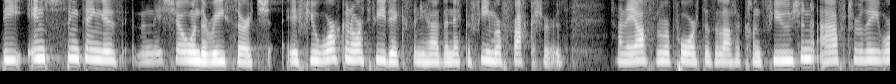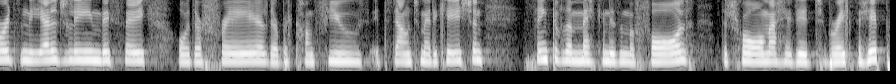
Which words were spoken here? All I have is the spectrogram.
The interesting thing is, and they show in the research, if you work in orthopedics and you have the neck of femur fractures, and they often report there's a lot of confusion after the words in the elderly, they say, oh, they're frail, they're a bit confused, it's down to medication. Think of the mechanism of fall, the trauma it did to break the hip.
